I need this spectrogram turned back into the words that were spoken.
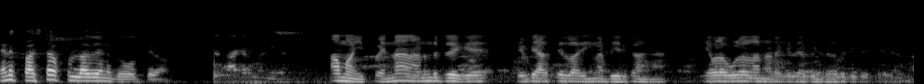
எனக்கு ஃபர்ஸ்ட் ஹாஃப் ஃபுல்லாகவே எனக்கு ஓகே தான். தான். ஆமாம் இப்போ என்ன நடந்துட்டு இருக்கு? எப்படி அரசியல்வாதிகள்லாம் எப்படி இருக்காங்க? எவ்வளோ ஊழலாம் நடக்குது அப்படின்றத பற்றி பேசியிருக்காங்க.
